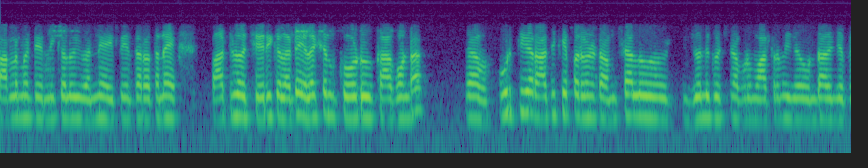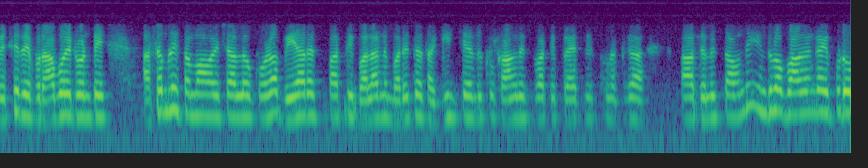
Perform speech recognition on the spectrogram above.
పార్లమెంట్ ఎన్నికలు ఇవన్నీ అయిపోయిన తర్వాతనే పార్టీలో చేరికలు అంటే ఎలక్షన్ కోడ్ కాకుండా పూర్తిగా రాజకీయపరమైన అంశాలు జోలికి వచ్చినప్పుడు మాత్రమే ఇది ఉండాలని చెప్పేసి రేపు రాబోయేటువంటి అసెంబ్లీ సమావేశాల్లో కూడా బీఆర్ఎస్ పార్టీ బలాన్ని మరింత తగ్గించేందుకు కాంగ్రెస్ పార్టీ ప్రయత్నిస్తున్నట్టుగా తెలుస్తా ఉంది. ఇందులో భాగంగా ఇప్పుడు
